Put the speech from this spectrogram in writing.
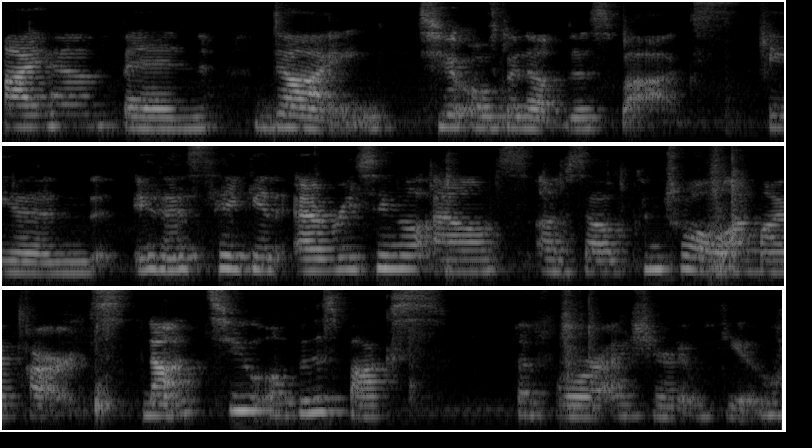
I have been dying to open up this box and it has taken every single ounce of self-control on my part not to open this box before I shared it with you.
